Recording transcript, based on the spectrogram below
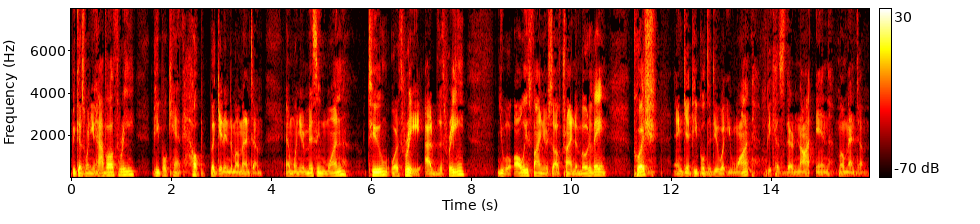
Because when you have all three, people can't help but get into momentum. And when you're missing one, two, or three out of the three, you will always find yourself trying to motivate, push, and get people to do what you want because they're not in momentum.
